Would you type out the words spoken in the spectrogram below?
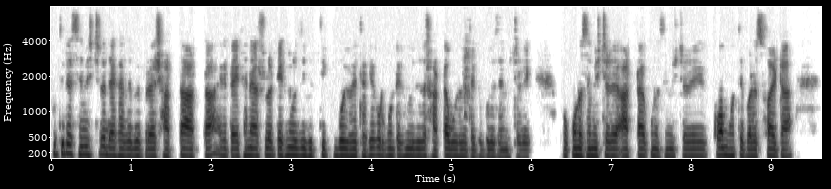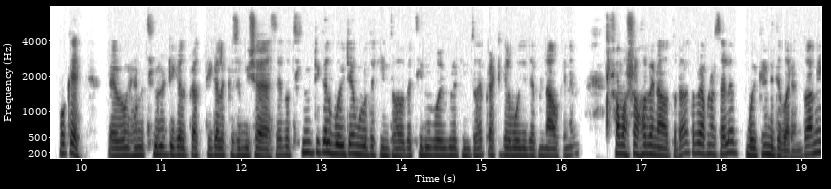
প্রতিটা সেমিস্টারে দেখা যাবে প্রায় সাতটা, আটটা। এটা এখানে আসলে টেকনোলজি ভিত্তিক বই হয়ে থাকে, কোনো টেকনোলজিতে সাতটা বই হয়ে থাকে প্রতি সেমিস্টারে কোনো সেমিস্টারে আটটা, কোনো সেমিস্টারে কম হতে পারে ছয়টা। ওকে এবং এখানে থিওরিটিক্যাল প্র্যাকটিক্যাল কিছু বিষয় আছে। তো থিওরিটিক্যাল বইটাই মূলত কিনতে হবে থিওরি বইগুলো কিনতে হয়। প্র্যাকটিক্যাল বই যদি আপনি নাও কিনেন, সমস্যা হবে না অতটা, তবে আপনার চাইলে বই কিনে নিতে পারেন। তো আমি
